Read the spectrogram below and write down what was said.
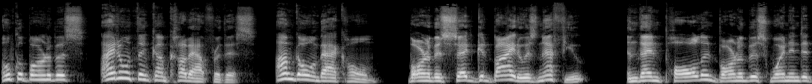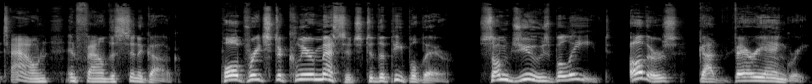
Uncle Barnabas, I don't think I'm cut out for this. I'm going back home. Barnabas said goodbye to his nephew, and then Paul and Barnabas went into town and found the synagogue. Paul preached a clear message to the people there. Some Jews believed, others got very angry.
